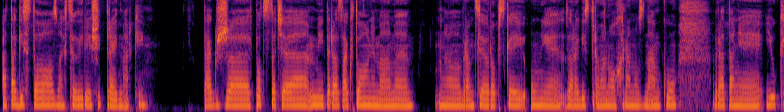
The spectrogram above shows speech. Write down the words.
A takisto sme chceli riešiť trademarky. Takže v podstate my teraz aktuálne máme v rámci Európskej únie zaregistrovanú ochranu známku, vrátane UK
